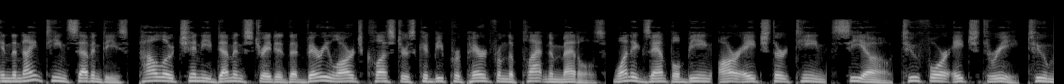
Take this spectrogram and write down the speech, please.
In the 1970s, Paolo Chini demonstrated that very large clusters could be prepared from the platinum metals, one example being RH13 CO 24H3 2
